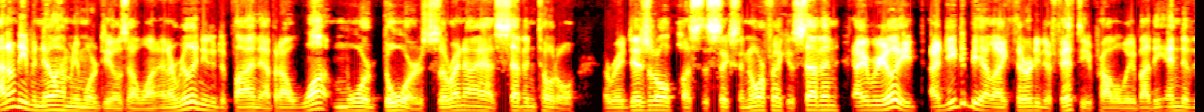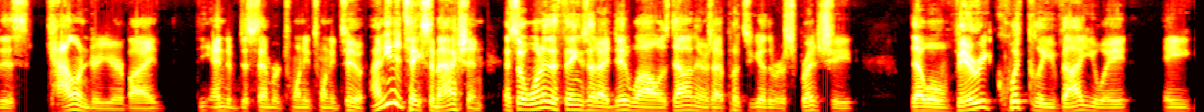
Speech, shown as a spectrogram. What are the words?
I don't even know how many more deals I want, and I really need to define that, but I want more doors. So right now I have seven total. Array Digital plus the six in Norfolk is seven. I really I need to be at like 30 to 50 probably by the end of this calendar year by the end of December 2022. I need to take some action. And so one of the things that I did while I was down there is I put together a spreadsheet that will very quickly evaluate a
